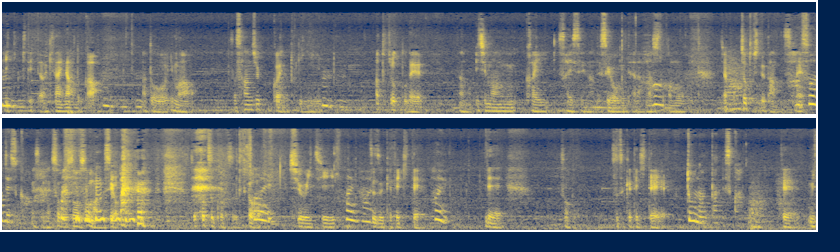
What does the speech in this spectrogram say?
うんうん来ていただきたいなとか、うんうんあと今そう30回の時に、うんうん。あとちょっとであの1万回再生なんですよみたいな話とかもじゃあちょっとしてたんですね。あ。そうですか。ですね。そうそうそうなんですよ。でコツコツとはい。週1はいはい。続けてきて、はい。でそう続けてきてどうなったんですか？で 3,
